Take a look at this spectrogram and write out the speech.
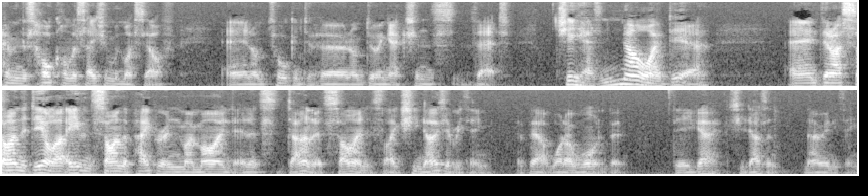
having this whole conversation with myself, and I'm talking to her, and I'm doing actions that she has no idea. And then I sign the deal. I even sign the paper in my mind, and it's done. It's signed. It's like she knows everything about what I want, but there you go. She doesn't know anything.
